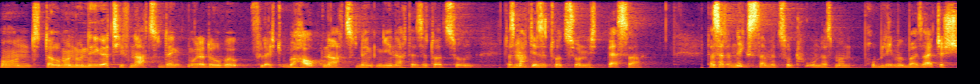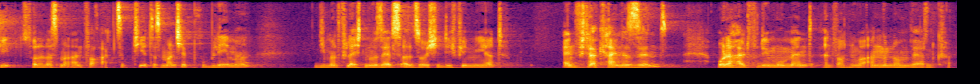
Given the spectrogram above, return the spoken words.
Und darüber nur negativ nachzudenken oder darüber vielleicht überhaupt nachzudenken, je nach der Situation, das macht die Situation nicht besser. Das hat nichts damit zu tun, dass man Probleme beiseite schiebt, sondern dass man einfach akzeptiert, dass manche Probleme, die man vielleicht nur selbst als solche definiert, entweder keine sind oder halt für den Moment einfach nur angenommen werden können.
